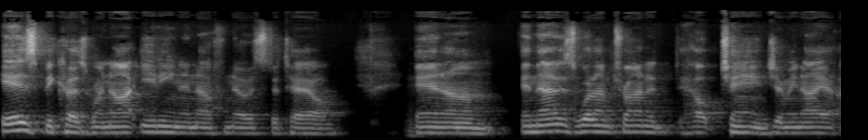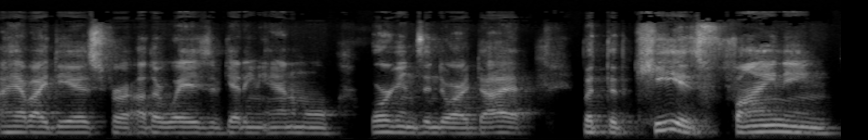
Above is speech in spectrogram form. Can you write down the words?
is because we're not eating enough nose to tail. Mm-hmm. and um and that is what i'm trying to help change i mean i, I have ideas for other ways of getting animal organs into our diet but the key is finding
